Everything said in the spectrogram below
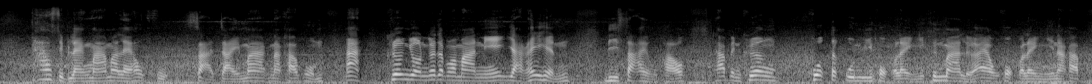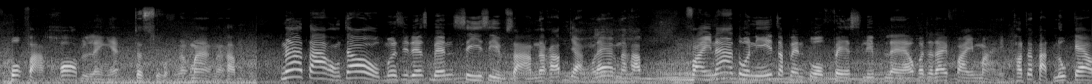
390 แรงม้ามาแล้วโอ้โหสะใจมากนะครับผมอะเครื่องยนต์ก็จะประมาณนี้อยากให้เห็นดีไซน์ของเขา ถ้าเป็นเครื่องพวกตระกูล V6 อะไรอย่างนี้ขึ้นมาหรือ L6 อะไรอย่างนี้นะครับ พวกฝาครอบหรืออะไรเงี้ยจะสวยมากๆนะครับ หน้าตาของเจ้า Mercedes-Benz C43 นะครับอย่างแรกนะครับ ไฟหน้าตัวนี้จะเป็นตัว Facelift แล้วก็จะได้ไฟใหม่ เขาจะตัดลูกแก้ว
